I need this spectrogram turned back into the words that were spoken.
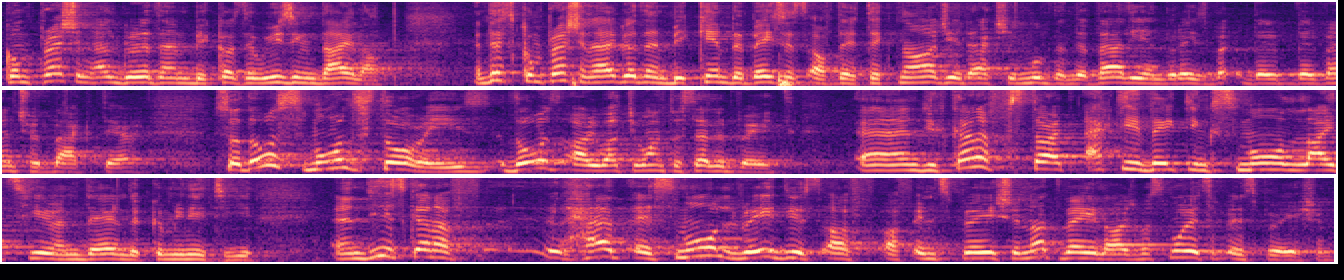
compression algorithm because they were using dial-up. And this compression algorithm became the basis of their technology that actually moved in the valley and raised their, their venture back there. So those small stories, those are what you want to celebrate. And you kind of start activating small lights here and there in the community. And these kind of have a small radius of, of inspiration, not very large, but small radius of inspiration.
